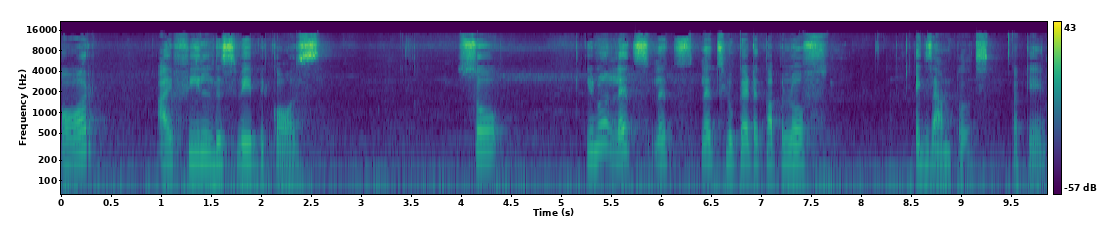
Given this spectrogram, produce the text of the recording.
Or I feel this way because. So, you know, let's let's let's look at a couple of examples, okay?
